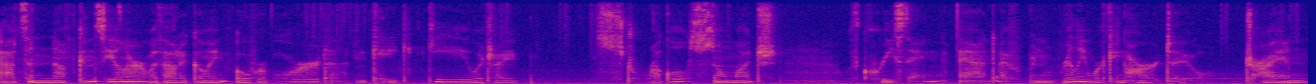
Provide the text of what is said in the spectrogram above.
adds enough concealer without it going overboard and cakey, which I struggle so much with creasing, and I've been really working hard to try and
